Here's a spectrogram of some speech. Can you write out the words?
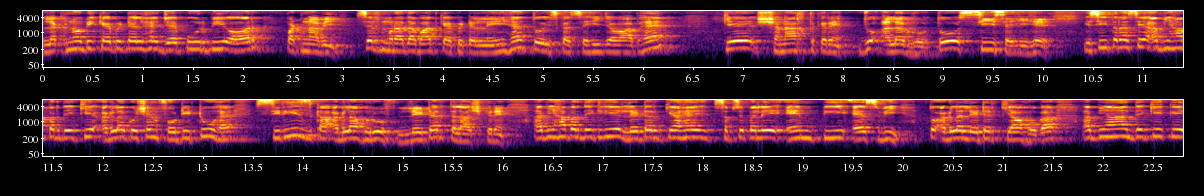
लखनऊ भी कैपिटल है, जयपुर भी और पटना भी। सिर्फ़ मुरादाबाद कैपिटल नहीं है तो इसका सही जवाब है के शनाख्त करें, जो अलग हो तो सी सही है। इसी तरह से अब यहाँ पर देखिए, अगला क्वेश्चन 42 है। सीरीज़ का अगला हरूफ लेटर तलाश करें। अब यहाँ पर देख लिए लेटर क्या है? सबसे पहले एम पी एस वी तो अगला लेटर क्या होगा? अब यहाँ देखिए कि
